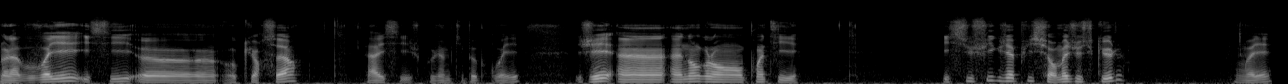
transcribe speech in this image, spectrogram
voilà, vous voyez ici euh, au curseur, là ici, je bouge un petit peu pour que vous voyez, j'ai un, angle en pointillé. Il suffit que j'appuie sur majuscule. Vous voyez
